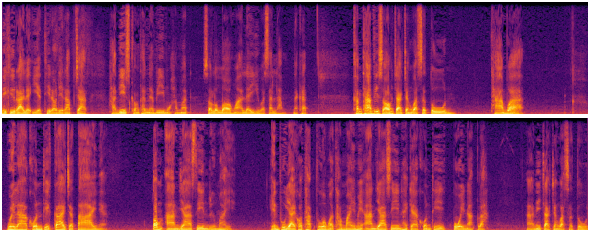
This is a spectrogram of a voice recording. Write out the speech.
นี่คือรายละเอียดที่เราได้รับจากฮะดีษของท่านนบีมุฮัมมัด สลลลลอฮุอะลัยฮิวะสัลลัมนะครับคำถามที่สองจากจังหวัดสตูล ถามว่า เวลาคนที่ใกล้จะตายเนี่ยต้องอ่านยาซีนหรือไม่ เห็นผู้ใหญ่เขาทักท้วงว่าทำไมไม่อ่านยาซีนให้แก่คนที่ป่วยหนักล่ะอ่านี่จากจังหวัดสตูล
